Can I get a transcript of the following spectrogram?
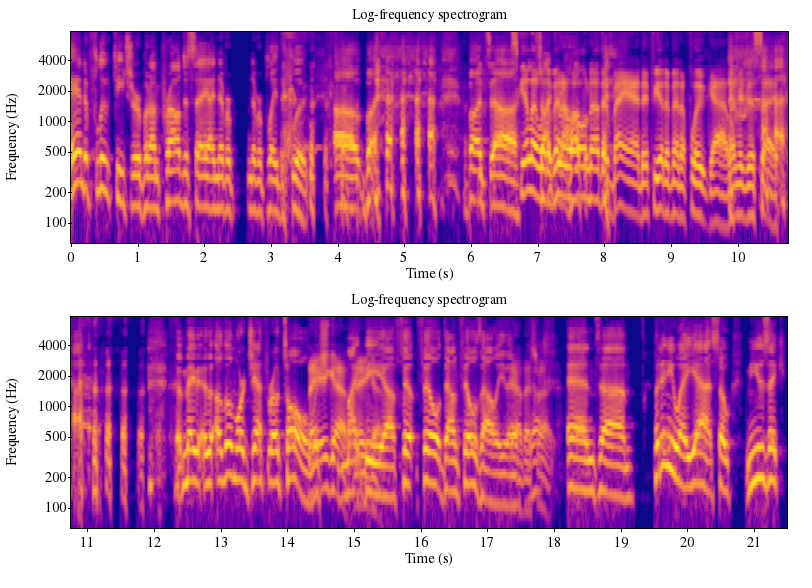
and a flute teacher, but I'm proud to say I never never played the flute. uh, but but uh, Skillet would have been a whole nother band if you'd have been a flute guy. Let me just say, maybe a, little more Jethro Tull, there which might be uh, Phil, Phil, down Phil's alley there. Yeah, that's yeah. right. And um, but anyway, yeah. So music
